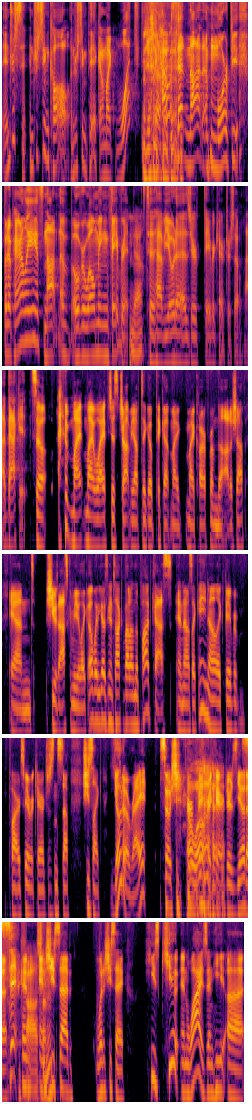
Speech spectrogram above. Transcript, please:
interesting, interesting call, interesting pick. And I'm like, what? Like, how is that not more? Pe-? But apparently, it's not an overwhelming favorite Yeah. to have Yoda as your favorite character. So I back it. So my my wife just dropped me off to go pick up my my car from the auto shop, and she was asking me like, "Oh, what are you guys going to talk about on the podcast?" And I was like, hey, "You know, like favorite parts, favorite characters, and stuff." She's like, "Yoda, right?" So she, her Oh, favorite character is Yoda, Sick. and Awesome. and she said, "What did she say? He's cute and wise, and he uh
